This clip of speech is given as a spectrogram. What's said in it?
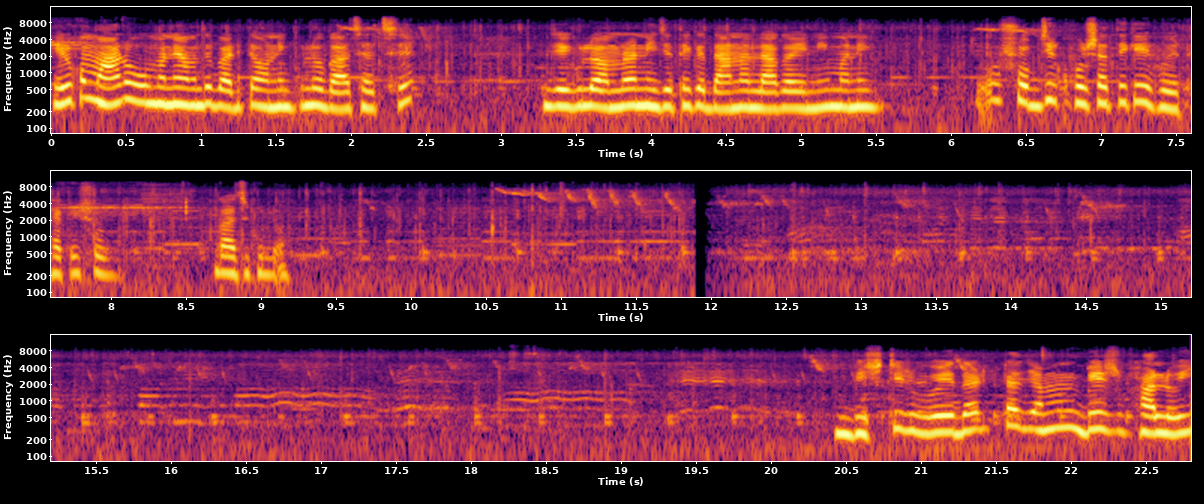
এরকম আরও মানে আমাদের বাড়িতে অনেকগুলো গাছ আছে, যেগুলো আমরা নিজে থেকে দানা লাগাইনি মানে ও সবজির খোসা থেকেই হয়ে থাকে সব গাছগুলো। বৃষ্টির ওয়েদারটা যেমন বেশ ভালোই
